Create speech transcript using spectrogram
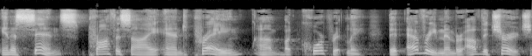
in a sense, prophesy and pray, um, but corporately. That every member of the church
